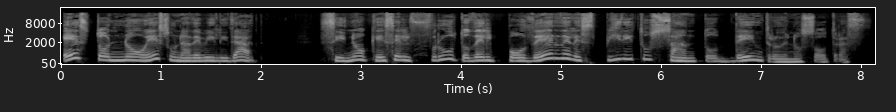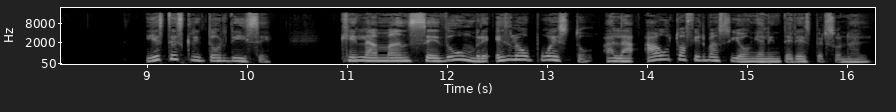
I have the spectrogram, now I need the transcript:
esto no es una debilidad, sino que es el fruto del poder del Espíritu Santo dentro de nosotras. Y este escritor dice, que la mansedumbre es lo opuesto a la autoafirmación y al interés personal.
